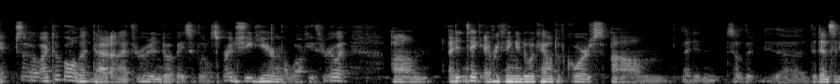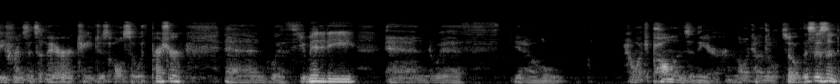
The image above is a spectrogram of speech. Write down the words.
Okay, so I took all that data and I threw it into a basic little spreadsheet here. Going to walk you through it. Um, I didn't take everything into account, of course. Um, I didn't. So the, the, the density, for instance, of air changes also with pressure and with humidity and with you know how much pollen's in the air and all that kind of. little. So this isn't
